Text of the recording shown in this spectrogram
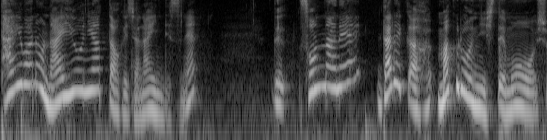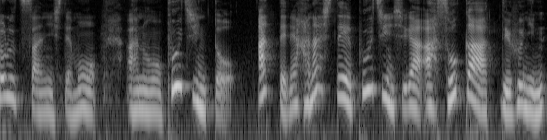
対話の内容にあったわけじゃないんですね。でそんなね誰かマクロンにしてもショルツさんにしてもあのプーチンと会ってね話してプーチン氏が「あそうか」っていうふうに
